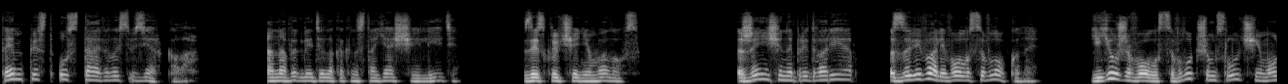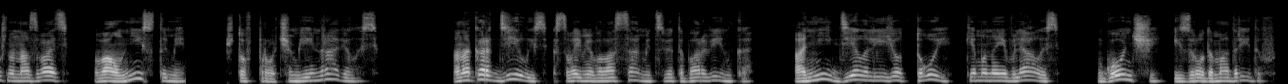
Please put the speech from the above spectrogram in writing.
Темпест уставилась в зеркало. Она выглядела как настоящая леди, за исключением волос. Женщины при дворе завивали волосы в локоны. Ее же волосы в лучшем случае можно назвать волнистыми, что, впрочем, ей нравилось. Она гордилась своими волосами цвета барвинка, они делали ее той, кем она являлась, гончей из рода Мадридов.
